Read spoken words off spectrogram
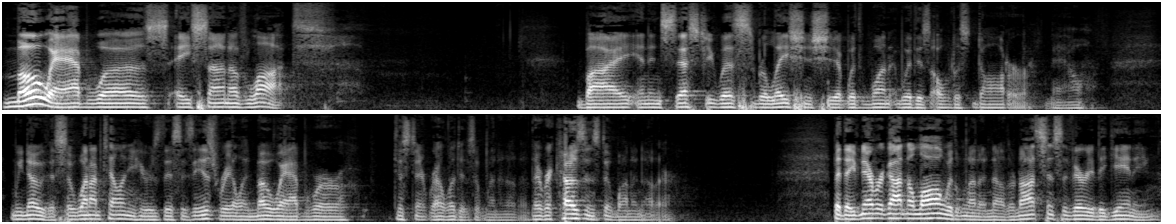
Moab was a son of Lot by an incestuous relationship with one with his oldest daughter now. We know this. So what i'm telling you here is this is israel and moab were distant relatives of one another. They were cousins to one another. But they've never gotten along with one another not since the very beginning.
